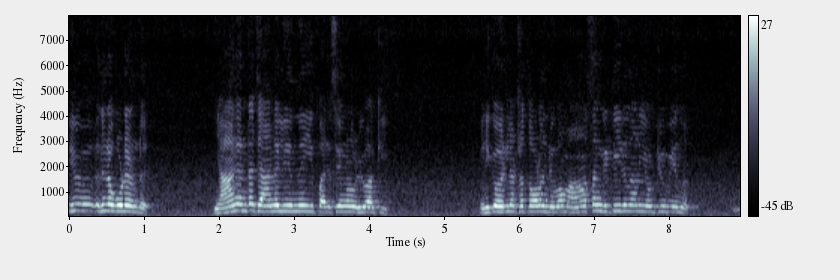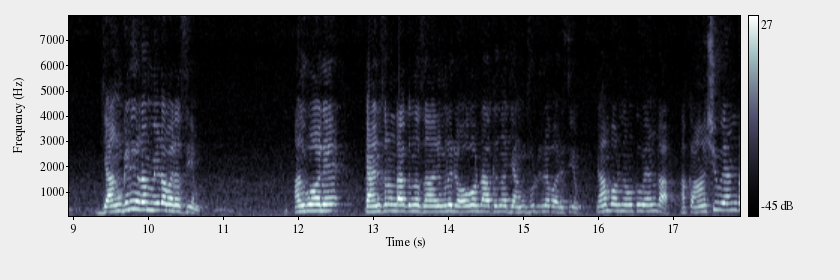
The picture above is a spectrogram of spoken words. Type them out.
ഈ ഇതിന്റെ കൂടെ ഉണ്ട്. ഞാൻ എന്റെ ചാനലിൽ നിന്ന് ഈ പരസ്യങ്ങൾ ഒഴിവാക്കി. എനിക്ക് ഒരു ലക്ഷത്തോളം രൂപ മാസം കിട്ടിയിരുന്നാണ് യൂട്യൂബിൽ നിന്ന്. ജംഗിളി റമ്മിയുടെ പരസ്യം. അതുപോലെ ക്യാൻസർ ഉണ്ടാക്കുന്ന സാധനങ്ങൾ രോഗം ഉണ്ടാക്കുന്ന ജങ്ക് ഫുഡിന്റെ പരസ്യം. ഞാൻ പറഞ്ഞു നമുക്ക് വേണ്ട. ആ കാശ് വേണ്ട.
